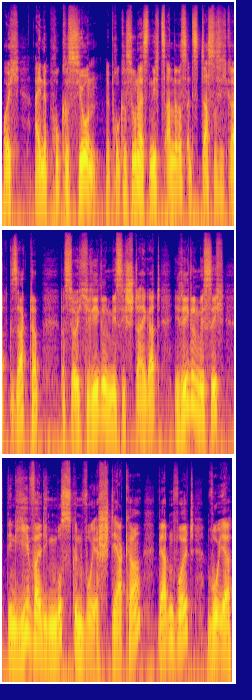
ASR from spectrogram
Euch eine Progression. Eine Progression heißt nichts anderes als das, was ich gerade gesagt habe, dass ihr euch regelmäßig steigert, regelmäßig den jeweiligen Muskeln, wo ihr stärker werden wollt, wo ihr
